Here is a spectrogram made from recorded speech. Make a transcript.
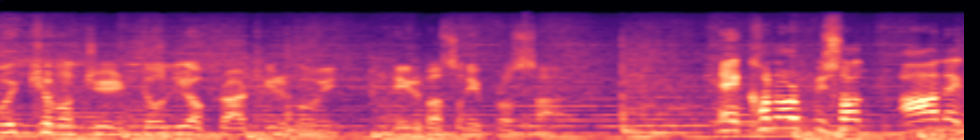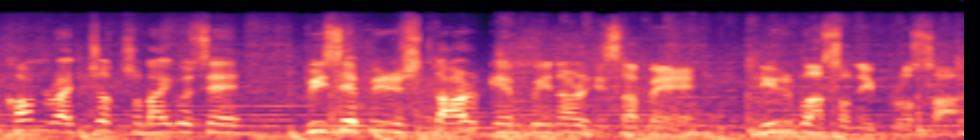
মুখ্যমন্ত্ৰীৰ দলীয় প্ৰাৰ্থীৰ হৈ নিৰ্বাচনী প্ৰচাৰ এখনৰ পিছত আন এখন ৰাজ্যত চলাই গৈছে বিজেপিৰ ষ্টাৰ কেম্পেইনাৰ হিচাপে নিৰ্বাচনী প্ৰচাৰ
